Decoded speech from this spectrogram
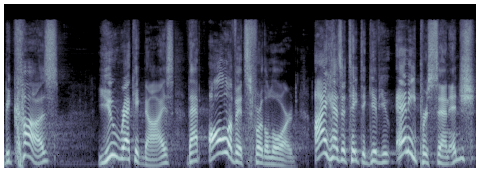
because you recognize that all of it's for the Lord. I hesitate to give you any percentage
